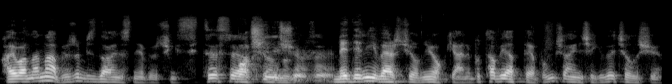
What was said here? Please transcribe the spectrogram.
Hayvanlar ne yapıyorsa biz de aynısını yapıyoruz. Çünkü stres reaksiyonu Vahşileşiyoruz evet. medeni versiyonu yok yani. Bu tabiatta yapılmış aynı şekilde çalışıyor.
